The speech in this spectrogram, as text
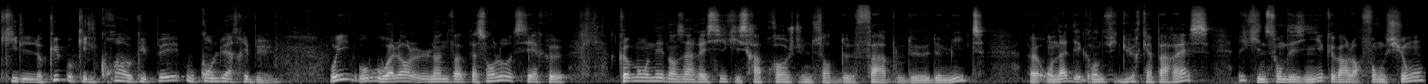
qu'il occupe ou qu'il croit occuper ou qu'on lui attribue? Oui, ou, alors l'un ne va pas sans l'autre. C'est-à-dire que comme on est dans un récit qui se rapproche d'une sorte de fable ou de, mythe, euh, on a des grandes figures qui apparaissent et qui ne sont désignées que par leur fonction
